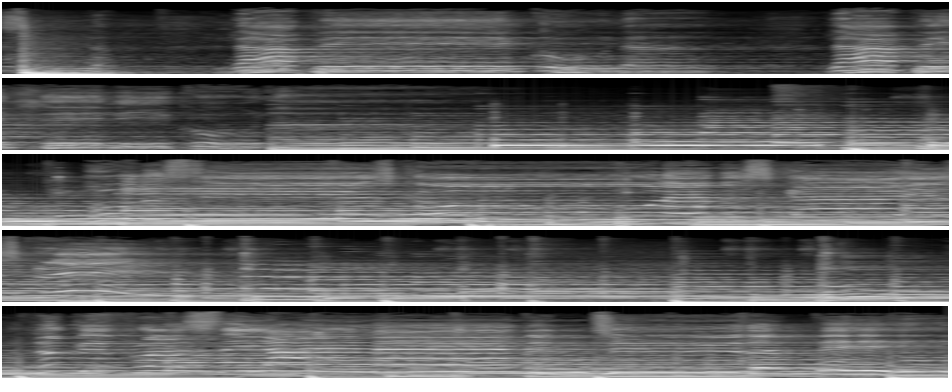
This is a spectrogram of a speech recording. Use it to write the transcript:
Tina Lape kuna Lape hleli me.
